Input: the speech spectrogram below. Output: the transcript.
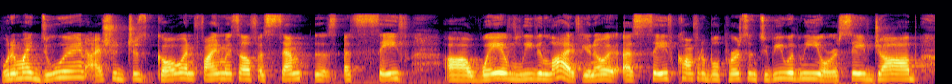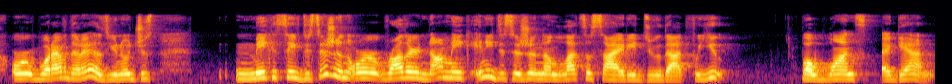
What am I doing? I should just go and find myself a, sem- a safe uh, way of living life, you know, a safe, comfortable person to be with me or a safe job or whatever that is, you know, just make a safe decision or rather not make any decision and let society do that for you. But once again,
